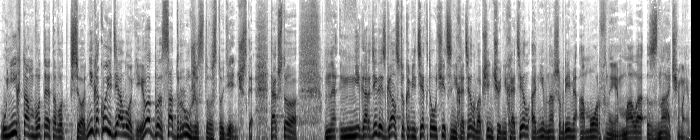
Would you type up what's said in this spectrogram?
У них там вот это вот все. Никакой идеологии. Вот бы содружество студенческое. Так что не гордились галстуками те, кто учиться не хотел и вообще ничего не хотел. Они в наше время аморфные, малозначимые.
